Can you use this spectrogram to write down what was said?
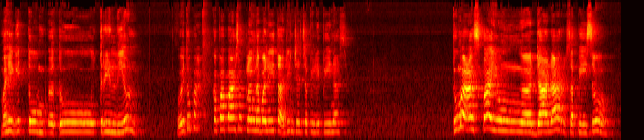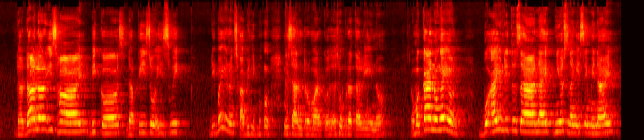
Mahigit 2 uh, trillion. O ito pa, kapapasok lang na balita din dyan sa Pilipinas. Tumaas pa yung uh, dollar sa piso. The dollar is high because the piso is weak. Di ba yun ang sabi ni, ni Sandro Marcos sa sobra talino? O magkano ngayon? Bu ayon dito sa night news ng Isiminay,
